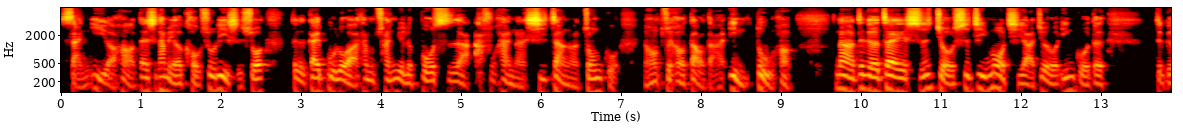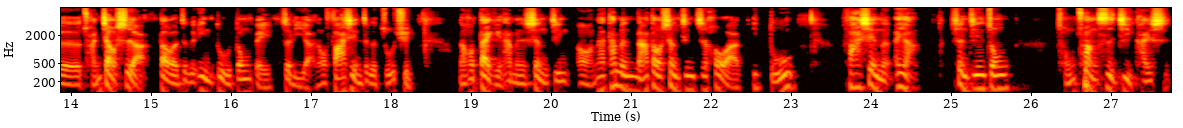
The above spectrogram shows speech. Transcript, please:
散佚了哈，但是他们有口述历史，说这个该部落啊，他们穿越了波斯啊、阿富汗啊、西藏啊、中国，然后最后到达印度哈。那这个在十九世纪末期啊，就有英国的这个传教士啊，到了这个印度东北这里啊，然后发现这个族群。然后带给他们圣经哦，那他们拿到圣经之后啊，一读，发现了，哎呀，圣经中从创世纪开始，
